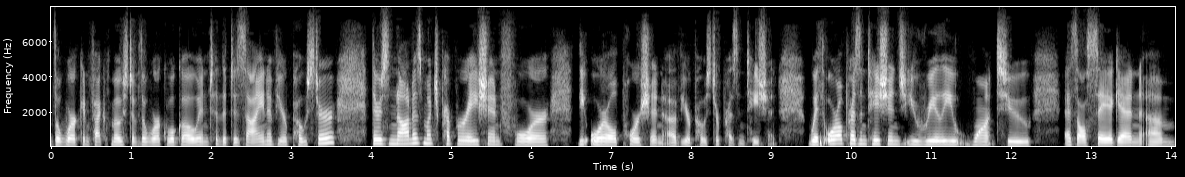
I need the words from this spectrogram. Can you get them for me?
the work, in fact, most of the work will go into the design of your poster. There's not as much preparation for the oral portion of your poster presentation. With oral presentations, you really want to, as I'll say again, um,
